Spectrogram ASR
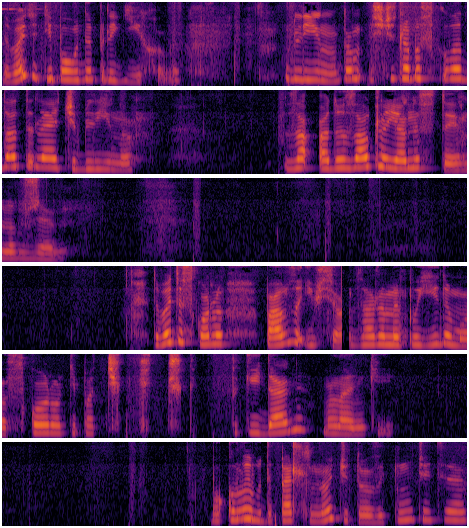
Давайте, типу, вони приїхали. Блін, там ще треба складати речі, блін. За... А до завтра я не встигну вже. Давайте скоро пауза і все. Зараз ми поїдемо, скоро, типа, чик-чик-чик. Такий день маленький. Бо коли буде перша ночі, то закінчиться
